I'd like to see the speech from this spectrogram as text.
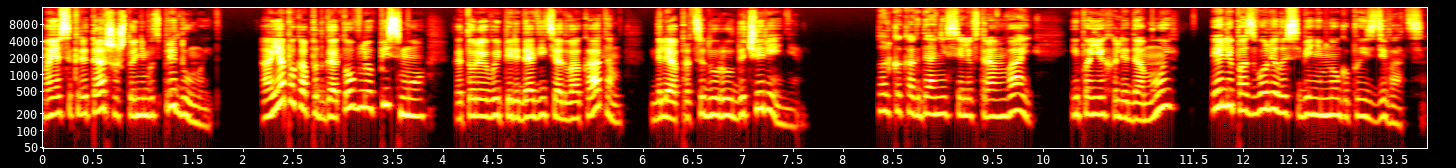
Моя секретарша что-нибудь придумает. А я пока подготовлю письмо, которое вы передадите адвокатам для процедуры удочерения». Только когда они сели в трамвай и поехали домой, Элли позволила себе немного поиздеваться.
